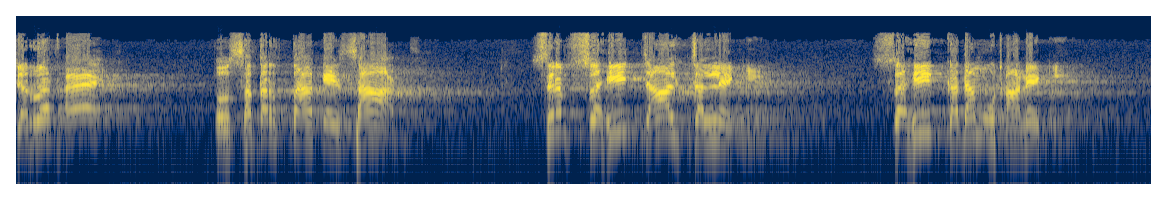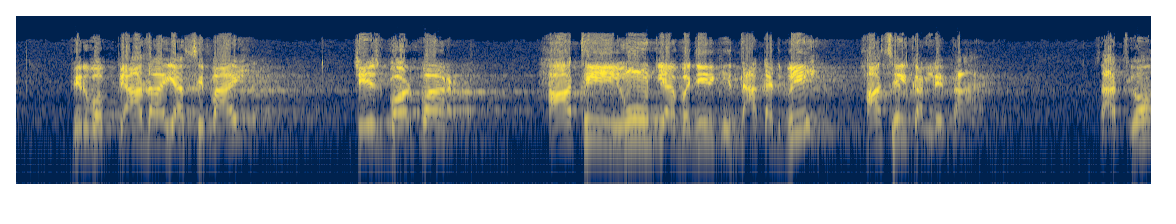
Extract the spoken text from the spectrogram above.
ज़रूरत है तो सतर्कता के साथ सिर्फ़ सही चाल चलने की, सही कदम उठाने की, फिर वो प्यादा या सिपाही चेस बोर्ड पर हाथी, ऊँट या वज़ीर की ताकत भी हासिल कर लेता है। साथियों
